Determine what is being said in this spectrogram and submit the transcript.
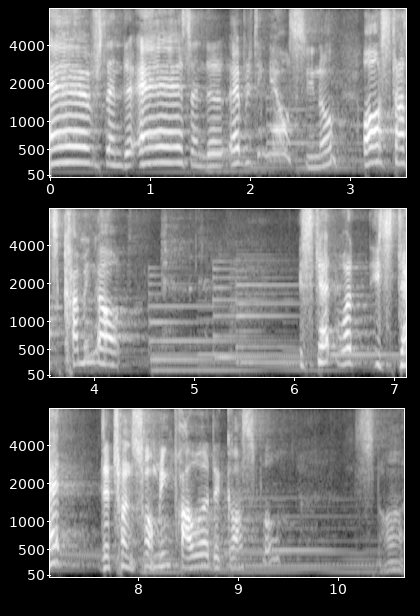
F's and the S and the everything else, you know, all starts coming out. Is that what is that the transforming power of the gospel? It's not.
